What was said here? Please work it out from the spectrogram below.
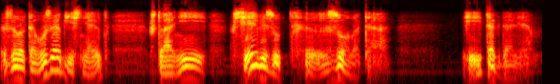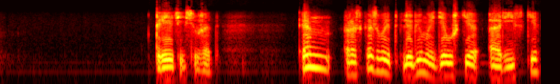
Золотовозы объясняют, что они все везут э, золото и так далее. Третий сюжет. Н рассказывает любимой девушке о риске,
